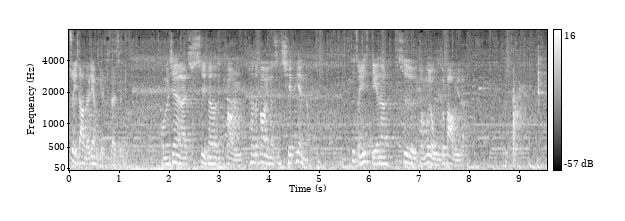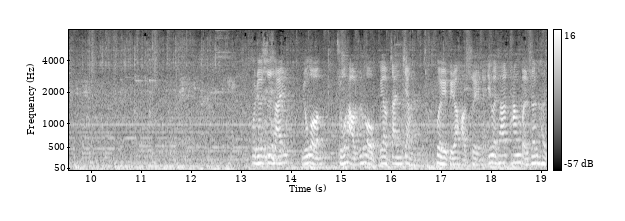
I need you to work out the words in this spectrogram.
最大的亮点是在这里。我们现在来试一下它这个鲍鱼，它的鲍鱼呢是切片的。这整一碟呢是总共有五个鲍鱼的。我觉得食材如果煮好之后不要沾酱，会比较好吃一点，因为它汤本身很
